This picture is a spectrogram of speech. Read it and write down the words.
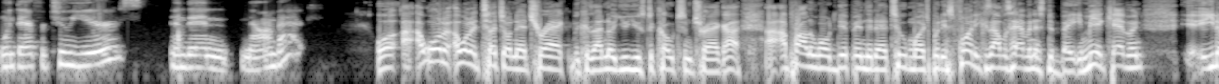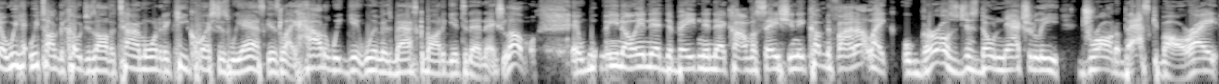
went there for two years, and then now I'm back. Well, I want to I want to touch on that track because I know you used to coach some track. I I probably won't dip into that too much, but it's funny because I was having this debate. And me and Kevin, you know, we we talk to coaches all the time. One of the key questions we ask is like, how do we get women's basketball to get to that next level? And you know, in that debate and in that conversation, it come to find out like well, girls just don't naturally draw the basketball, right?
